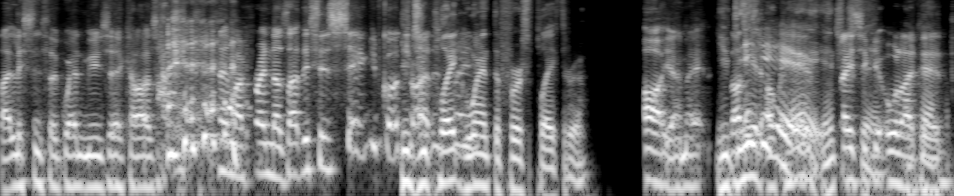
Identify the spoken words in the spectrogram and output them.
like listening to the Gwent music, and I was like, and my friend, I was like, "This is sick! You've got to did try you this, play mate." Gwent the first playthrough Oh yeah, mate. you That's did Did okay interesting Basically, all I Okay. did.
